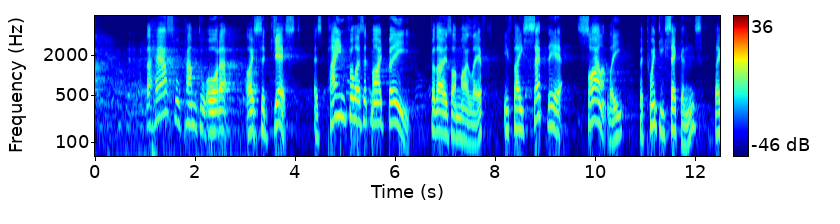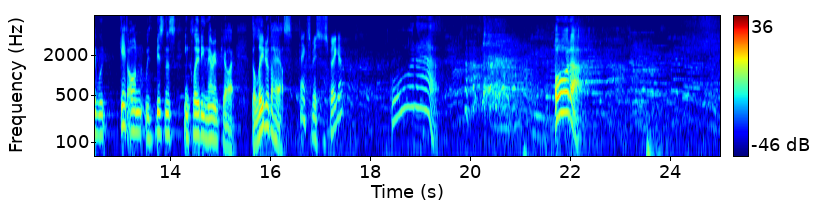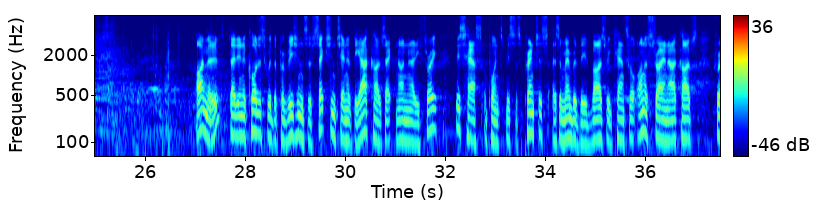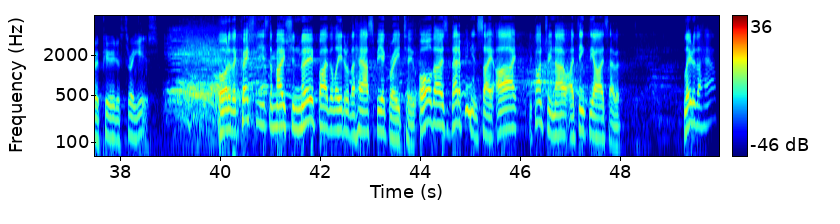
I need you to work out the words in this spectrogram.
The House will come to order, I suggest, as painful as it might be for those on my left, if they sat there silently for 20 seconds, they would get on with business, including their MPI. The Leader of the House. Thanks, Mr Speaker. Order. Order. I move that in accordance with the provisions of Section 10 of the Archives Act 1983, this House appoints Mrs Prentice as a member of the Advisory Council on Australian Archives for a period of three years. Order. The question is the motion moved by the Leader of the House be agreed to. All those of that opinion say aye. The contrary, no. I think the ayes have it. Leader of the House.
